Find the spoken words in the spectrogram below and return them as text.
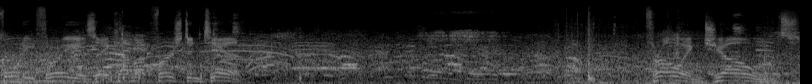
43 as they come up first and 10. Throwing Jones.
